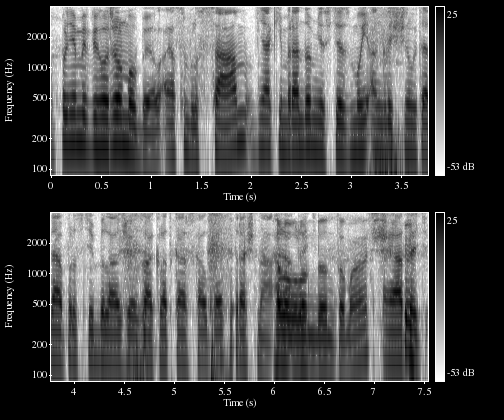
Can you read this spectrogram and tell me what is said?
úplně mi vyhořel mobil a já jsem byl sám v nějakým random městě s mojí angličtinou, která prostě byla, že základkářská úplně strašná. Hello teď, London, Tomáš. A já teď,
